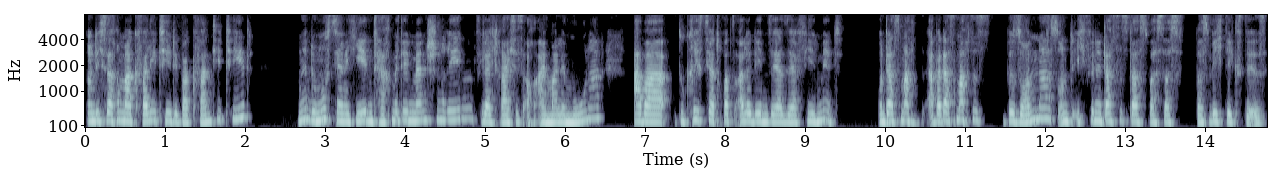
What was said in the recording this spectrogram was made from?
Und ich sage immer Qualität über Quantität. Ne, du musst ja nicht jeden Tag mit den Menschen reden. Vielleicht reicht es auch einmal im Monat aber du kriegst ja trotz alledem sehr, sehr viel mit. Und das macht, aber das macht es besonders und ich finde, das ist das, was das, das Wichtigste ist.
